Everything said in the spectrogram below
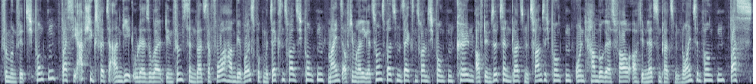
45 Punkten. Was die Abstiegsplätze angeht oder sogar den 15. Platz Davor haben wir Wolfsburg mit 26 Punkten, Mainz auf dem Relegationsplatz mit 26 Punkten, Köln auf dem 17. Platz mit 20 Punkten und Hamburger SV auf dem letzten Platz mit 19 Punkten. Was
